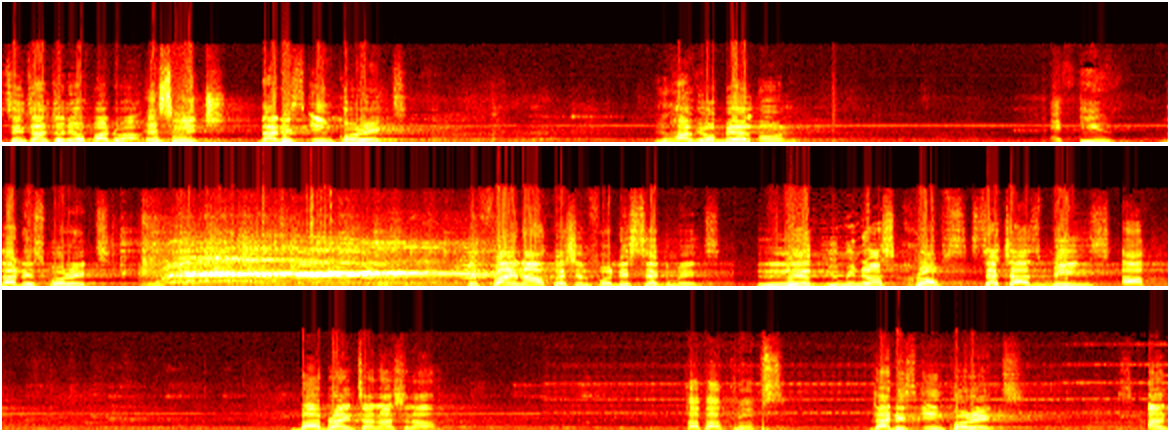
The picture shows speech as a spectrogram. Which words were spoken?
St. Anthony of Padua. SOH. That is incorrect. You have your bell on. A few. That is correct. Hmm. The final question for this segment. Leguminous crops such as beans are Barbara International. Cover crops. That is incorrect. And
